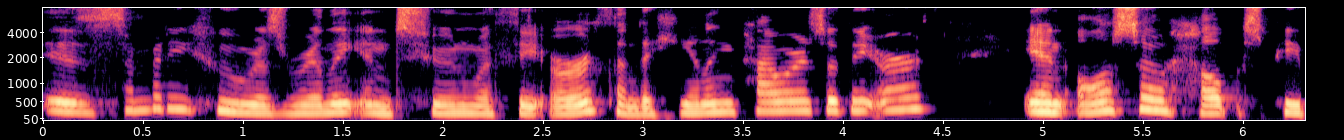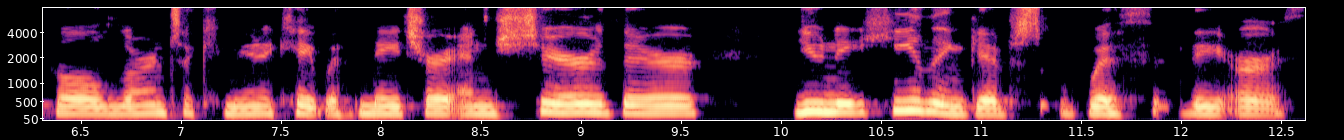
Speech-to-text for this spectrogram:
is somebody who is really in tune with the earth and the healing powers of the earth and also helps people learn to communicate with nature and share their unique healing gifts with the earth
